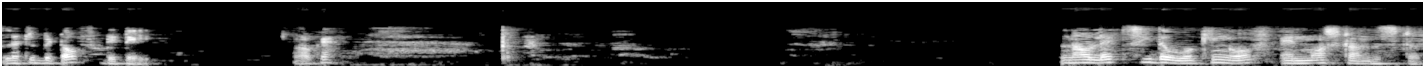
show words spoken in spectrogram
little bit of detail. Okay. Now let's see the working of NMOS transistor.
